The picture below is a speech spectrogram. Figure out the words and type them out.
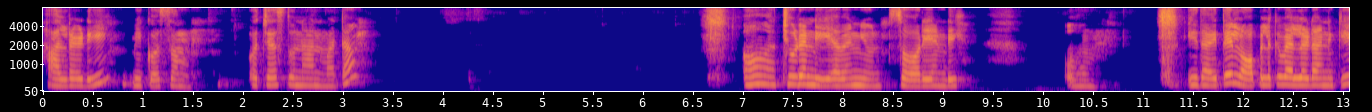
ఆల్రెడీ మీకోసం వచ్చేస్తున్నా అనమాట చూడండి అవెన్యూ సారీ అండి. ఓ ఇదైతే లోపలికి వెళ్ళడానికి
